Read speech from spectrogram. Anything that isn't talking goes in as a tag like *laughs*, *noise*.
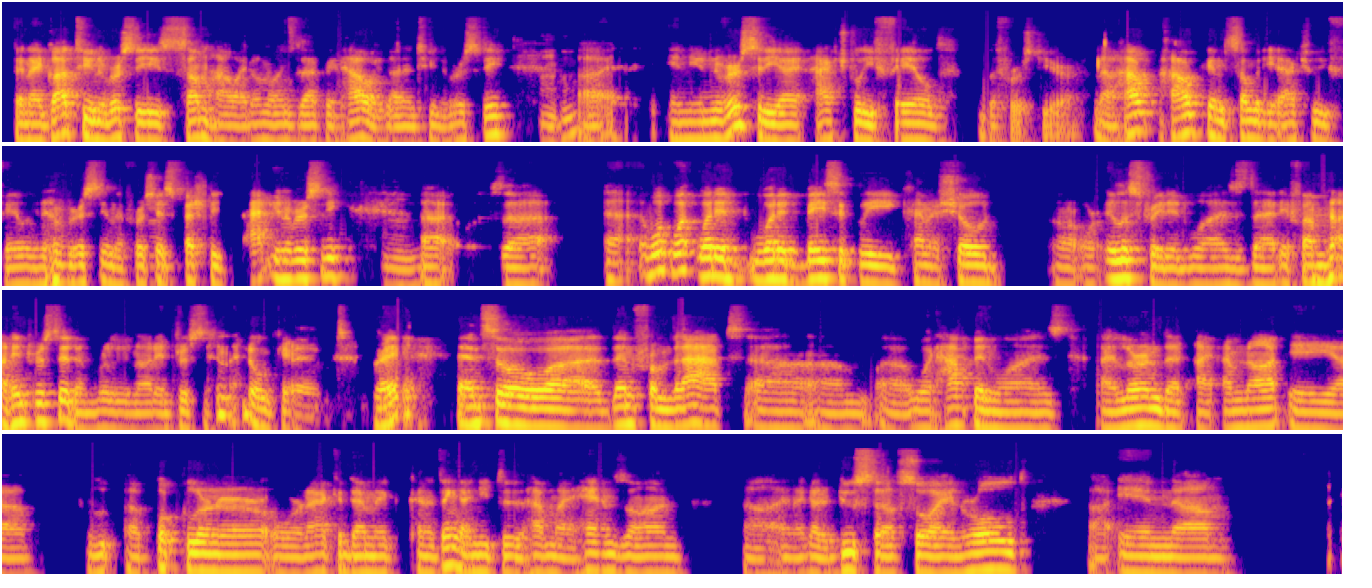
Then I got to university somehow. I don't know exactly how I got into university. Mm-hmm. Uh, in university, I actually failed the first year. Now, how how can somebody actually fail *laughs* university in the first year, especially at university? Mm-hmm. Uh, was, uh, uh, what what what it what it basically kind of showed or, or, illustrated was that if I'm *laughs* not interested, I'm really not interested. and I don't care, right? And so uh, then from that, uh, um, uh, what happened was I learned that I, am not a, uh, a, book learner or an academic kind of thing. I need to have my hands on, uh, and I got to do stuff. So I enrolled uh, in, um,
